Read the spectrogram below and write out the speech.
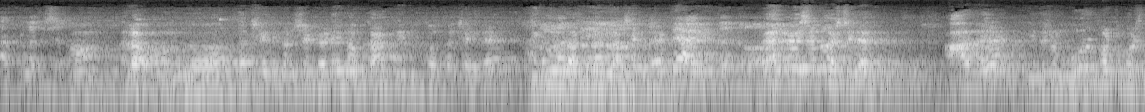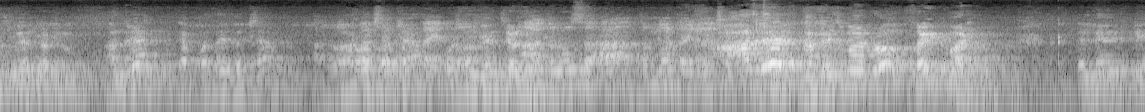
ಹತ್ತು ಲಕ್ಷ. ಹಾ, ಅಲ್ಲ ಒಂದು ಹತ್ತು ಲಕ್ಷ ಐದು ಲಕ್ಷ ಕಡೆ ನಮ್ಮ ಕಾಗ್ದ ಇಪ್ಪತ್ತು ಲಕ್ಷ ಇದೆ ಹದಿನಾರು ಲಕ್ಷ ಇದೆ. ವ್ಯಾಲ್ಯೂಯೇಷನ್ ಅಷ್ಟಿದೆ. ಆದ್ರೆ ಇದನ್ನ ಮೂರು ಪಟ್ಟು ಕೊಡ್ತೀವಿ ಅಂತ ಹೇಳಿದ್ರು. ಅಂದ್ರೆ ಎಪ್ಪತ್ತೈದು ಲಕ್ಷ ಅರವತ್ತು ಲಕ್ಷ ಕೊಡ್ತೀವಿ ಅಂತ ಹೇಳಿದ್ರು. ಆದರೂ ಲಕ್ಷ. ನಮ್ಮ ಯಜಮಾನರು ಫೈಟ್ ಮಾಡಿ. ಎಲ್ಲೇ ಕೆ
